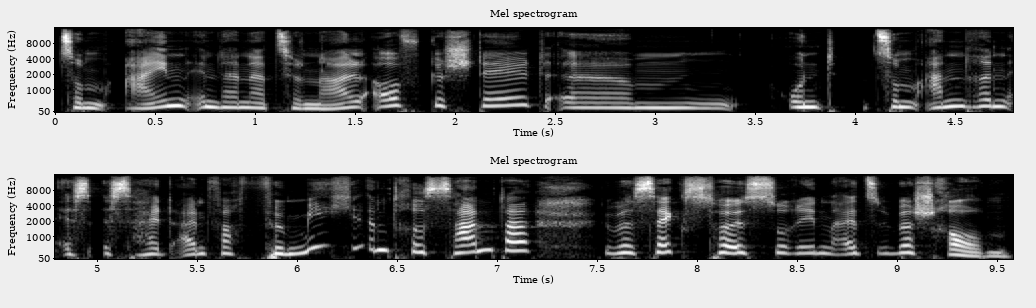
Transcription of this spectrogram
zum einen international aufgestellt ähm, und zum anderen, es ist halt einfach für mich interessanter, über Sextoys zu reden, als über Schrauben.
